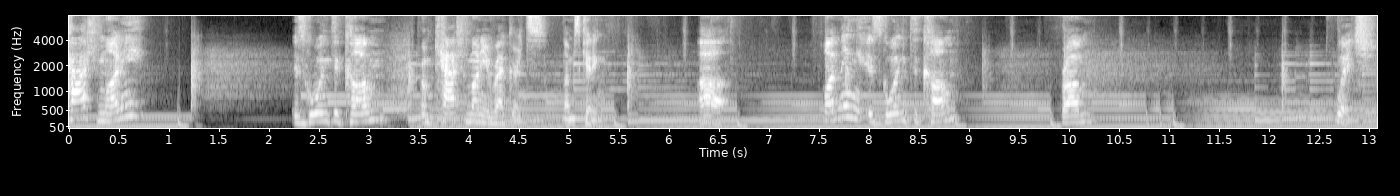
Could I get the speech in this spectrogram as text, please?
Cash Money is going to come from Cash Money Records. I'm just kidding. Uh, funding is going to come from Twitch.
